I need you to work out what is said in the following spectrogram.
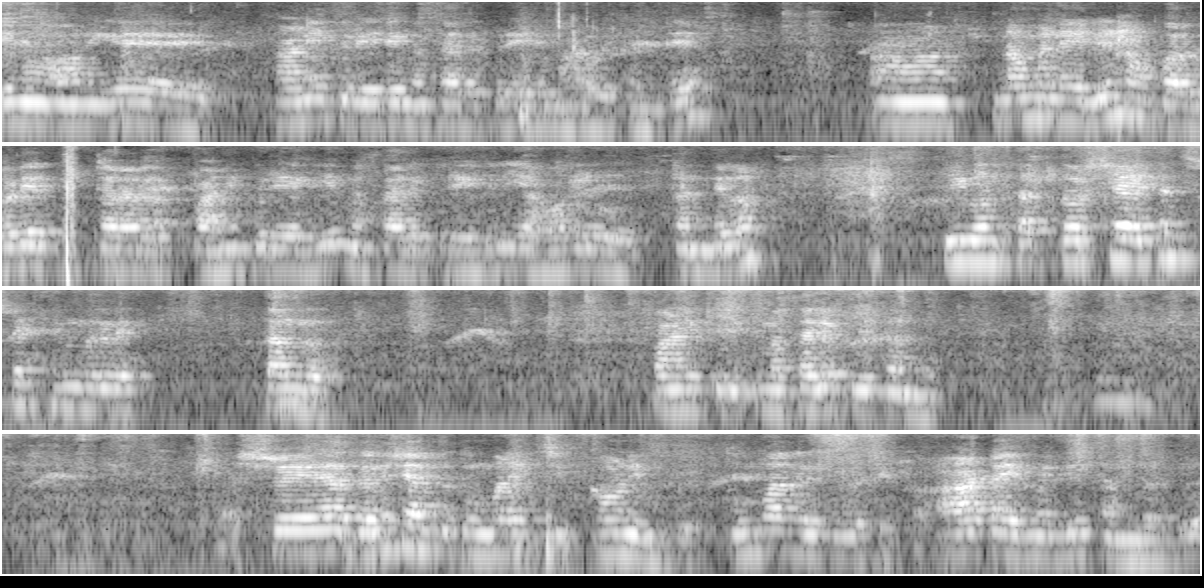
ಏನು ಅವನಿಗೆ ಪಾನಿಪುರಿ ಮಸಾಲೆ ಪುರಿ ಮಾಡಬೇಕಂತೆ. ನಮ್ಮ ಮನೆಯಲ್ಲಿ ನಾವು ಹೊರಗಡೆ ತರಲ್ಲ ಆಗಲಿ, ಮಸಾಲೆ ಪುರಿ ಆಗಲಿ, ಯಾವಾಗಲೂ ತಂದಿಲ್ಲ. ಈಗ ಒಂದು ಹತ್ತು ವರ್ಷ ಆಯ್ತನ್ಸ್ಟೇ ಹಿಂದ್ಗಡೆ ತಂದು. ಪಾನಿಪುರಿ, ಮಸಾಲೆ ಪುರಿ ತಂದು. ಶ್ರೇಯ, ಗಣೇಶ ಅಂತ ತುಂಬಾ ಚಿಕ್ಕವನಿದ್ದು. ತುಂಬ ಅಂದರೆ ತುಂಬ ಚಿಕ್ಕ ಆ ಟೈಮಲ್ಲಿ ತಂದದ್ದು.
